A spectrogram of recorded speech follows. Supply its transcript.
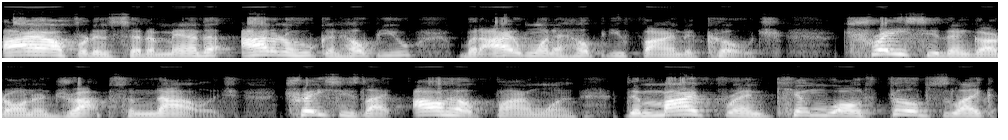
I offered and said, Amanda, I don't know who can help you, but I want to help you find a coach. Tracy then got on and dropped some knowledge. Tracy's like, I'll help find one. Then my friend Kim Walsh Phillips is like,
